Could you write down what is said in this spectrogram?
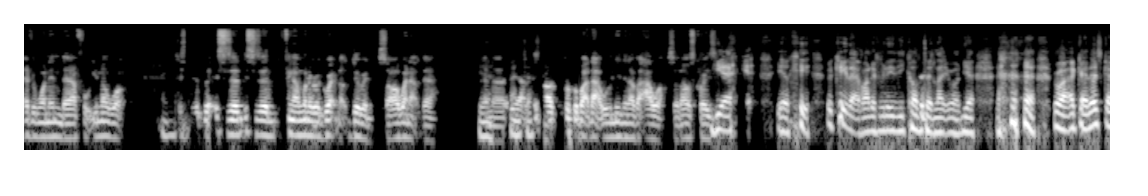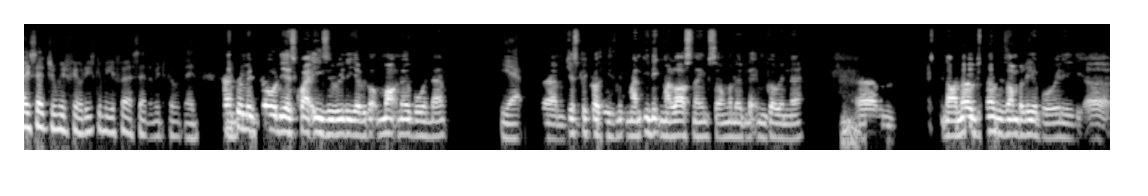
Everyone in there. I thought, you know what? This is a, this is a, this is a thing I'm going to regret not doing. So I went out there. yeah, and, uh, yeah, fantastic. I'll talk about that. We'll need another hour, so that was crazy. Yeah, yeah, yeah. Okay, we'll keep that one if we need any content later on. Yeah, right. Okay, let's go central midfield. He's going to be your first centre midfield then? Central midfield, yeah, it's quite easy, really. Yeah, we've got Mark Noble in there. Yeah, Um, just because he's nicked my, he nicked my last name, so I'm going to let him go in there. Um, no, Nobes is unbelievable, really. Uh,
